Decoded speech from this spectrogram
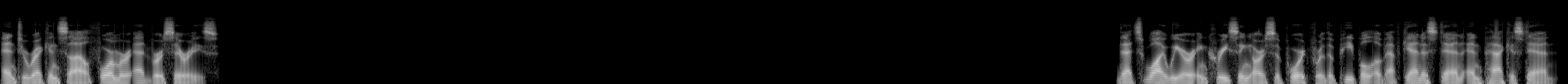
and to reconcile former adversaries. That's why we are increasing our support for the people of Afghanistan and Pakistan.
